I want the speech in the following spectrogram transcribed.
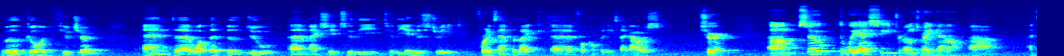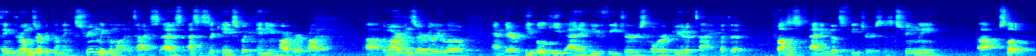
will go in the future and uh, what that will do um, actually to the to the industry. For example, like uh, for companies like ours. Sure. Um, so the way I see drones right now, uh, I think drones are becoming extremely commoditized, as, as is the case with any hardware product. Uh, the margins are really low, and there people keep adding new features over a period of time, but the process of adding those features is extremely uh, slow.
